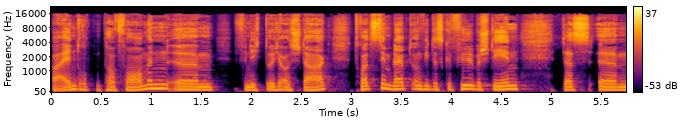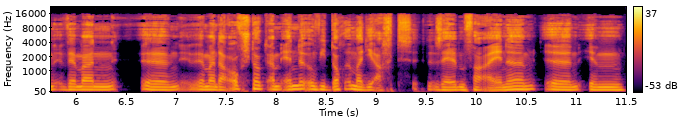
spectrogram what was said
beeindruckend performen, ähm, finde ich durchaus stark. Trotzdem bleibt irgendwie das Gefühl bestehen, dass ähm, wenn man äh, wenn man da aufstockt, am Ende irgendwie doch immer die acht selben Vereine äh, im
